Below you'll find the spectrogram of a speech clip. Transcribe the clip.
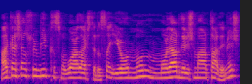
Arkadaşlar suyun bir kısmı buharlaştırılsa iyonun molar derişimi artar demiş.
